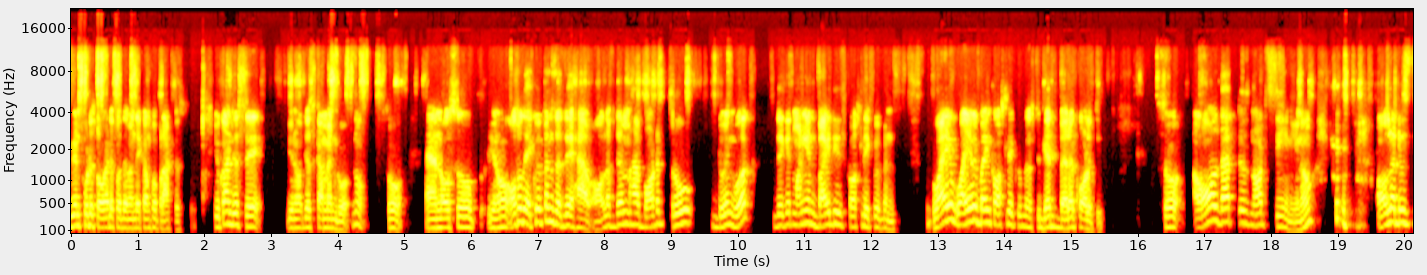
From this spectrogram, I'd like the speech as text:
even food is provided for them when they come for practice. You can't just say you know just come and go. No. So and also you know also the equipments that they have. All of them have bought it through doing work. They get money and buy these costly equipments why why are we buying costly equipment to get better quality so all that is not seen you know all that is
